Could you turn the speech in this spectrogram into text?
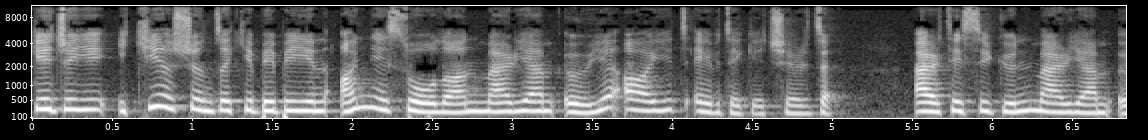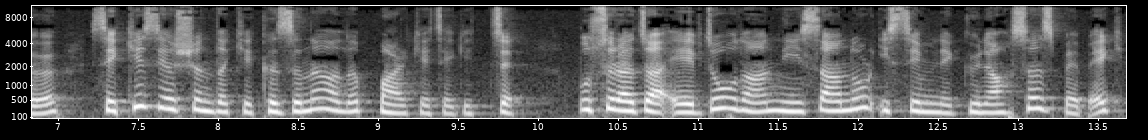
geceyi 2 yaşındaki bebeğin annesi olan Meryem Ö'ye ait evde geçirdi. Ertesi gün Meryem Ö, 8 yaşındaki kızını alıp markete gitti. Bu sırada evde olan Nisanur isimli günahsız bebek,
